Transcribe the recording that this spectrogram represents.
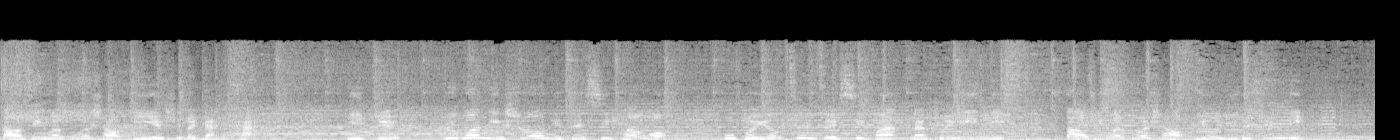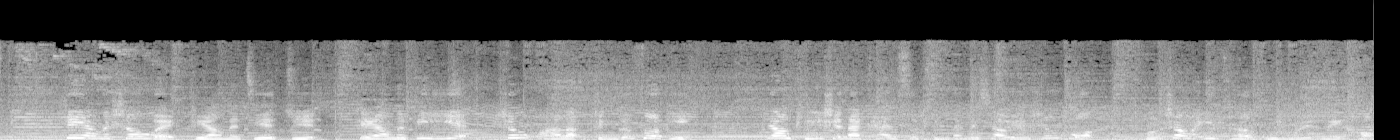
道尽了多少毕业时的感慨。一句，如果你说你最喜欢我，我会用最最喜欢来回应你。道尽了多少友谊的真谛？这样的收尾，这样的结局，这样的毕业，升华了整个作品，让平时那看似平淡的校园生活蒙上了一层名为美好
